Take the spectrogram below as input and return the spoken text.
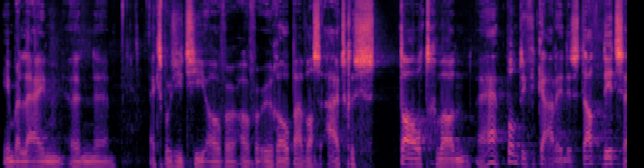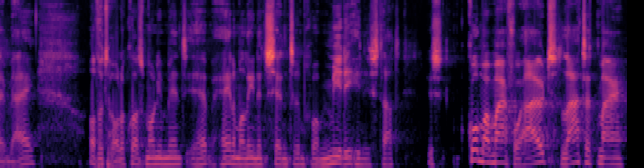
in Berlijn een uh, expositie over, over Europa was uitgestald. Gewoon hè, pontificale in de stad, dit zijn wij. Of het Holocaustmonument, helemaal in het centrum, gewoon midden in de stad. Dus kom er maar vooruit, laat het maar,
